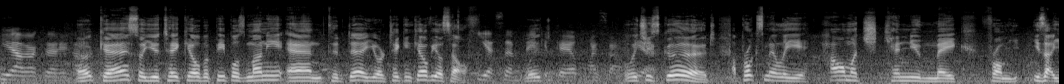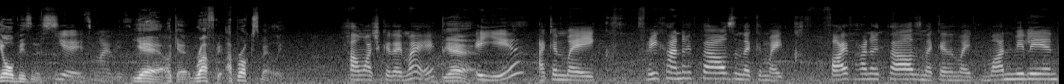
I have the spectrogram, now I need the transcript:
Yeah, yeah I work very hard. Okay, so you take care of the people's money, and today you're taking care of yourself. Yes, I'm Which- taking care of myself. Which yeah. is good. Approximately, how much can you make from? Is that your business? Yeah, it's my business. Yeah. Okay. Roughly, approximately. How much can I make? Yeah. A year? I can make 300,000, I can make 500,000, I can make 1 million.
